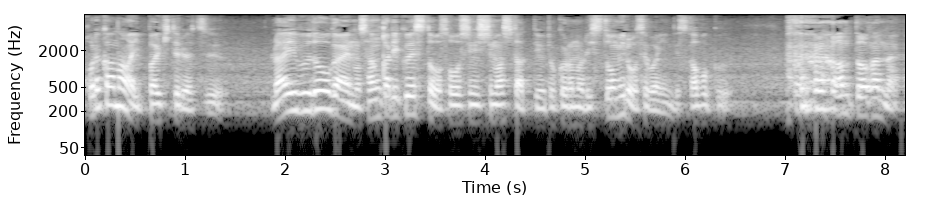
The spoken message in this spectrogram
これかないっぱい来てるやつ。ライブ動画への参加リクエストを送信しましたっていうところのリストを見る押せばいいんですか僕？本当わかんない。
